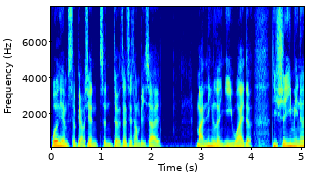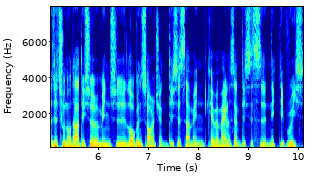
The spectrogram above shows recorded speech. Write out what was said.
Williams 的表现真的在这场比赛蛮令人意外的。第十一名呢是 Chunoda，第十二名是 Logan Sargent，第十三名 Kevin m a d i s o n 第十四 Nick DeVries，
